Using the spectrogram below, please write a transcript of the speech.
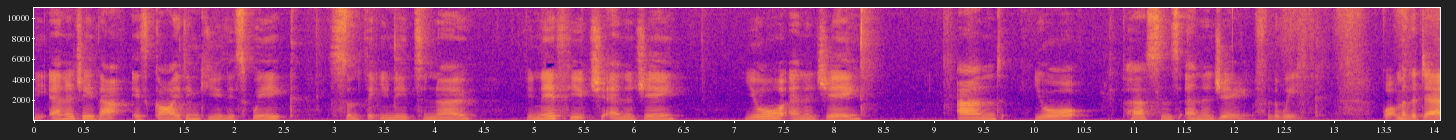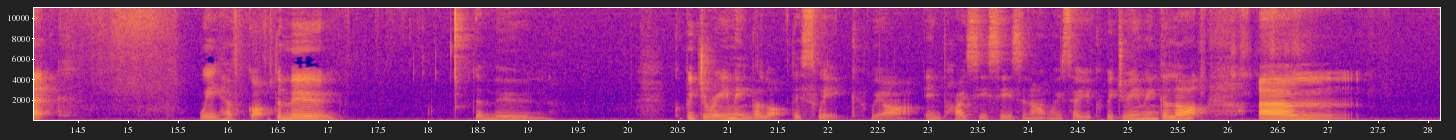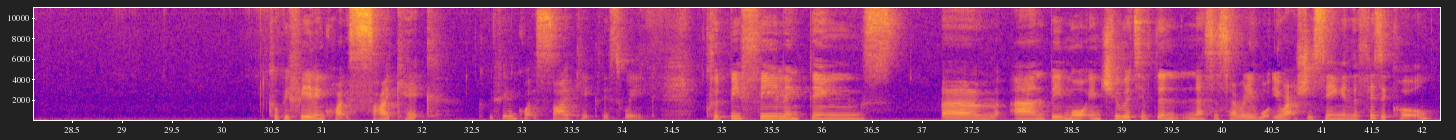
The energy that is guiding you this week. Something you need to know. Your near future energy. Your energy. And your person's energy for the week. Bottom of the deck. We have got the moon. The moon could be dreaming a lot this week. We are in Pisces season, aren't we? So you could be dreaming a lot. Um, could be feeling quite psychic. Could be feeling quite psychic this week. Could be feeling things um, and be more intuitive than necessarily what you're actually seeing in the physical.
